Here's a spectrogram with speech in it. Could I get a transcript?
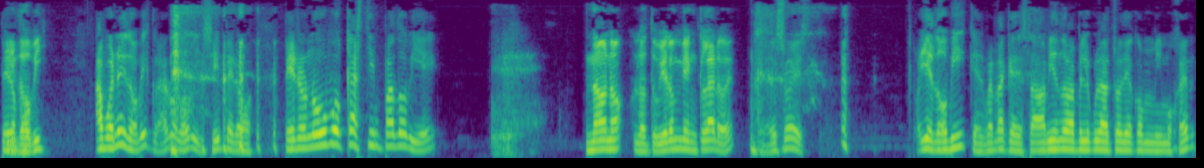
y Dobby. Ah, bueno, y Dobby, claro, Dobby, sí, pero, pero no hubo casting para Dobby, ¿eh? No, no, lo tuvieron bien claro, ¿eh? Eso es. Oye, Dobby, que es verdad que estaba viendo la película el otro día con mi mujer,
